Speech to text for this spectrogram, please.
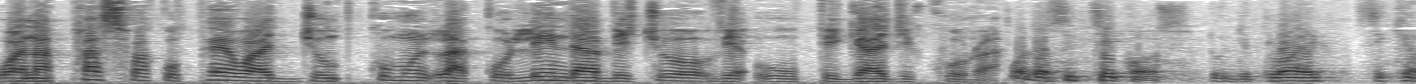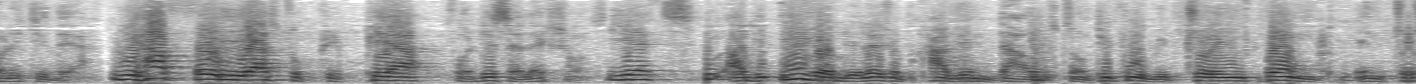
wanapaswa kupewa jukumu la kulinda vichuo vya upigaji kura. What does it take us to deploy security there? We have four years to prepare for these elections. Yet, at the eve of the election, having doubt, some people will be throwing bomb into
